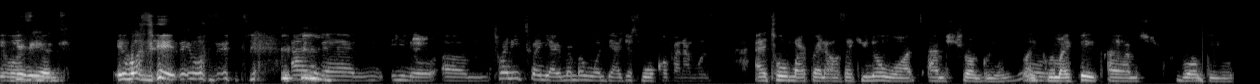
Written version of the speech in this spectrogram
It wasn't. period. It wasn't. It wasn't. And then, you know, um, 2020, I remember one day I just woke up and I was, I told my friend, I was like, you know what? I'm struggling. Like Mm. with my faith, I am struggling.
